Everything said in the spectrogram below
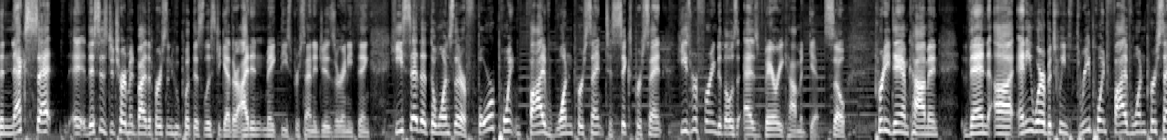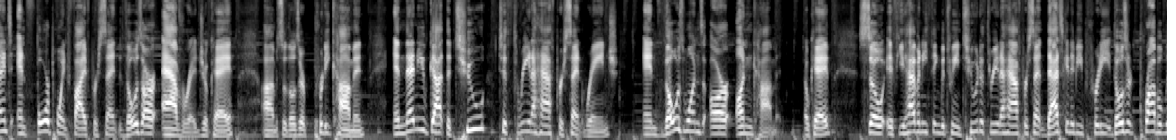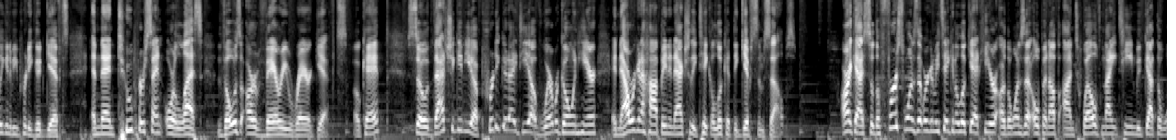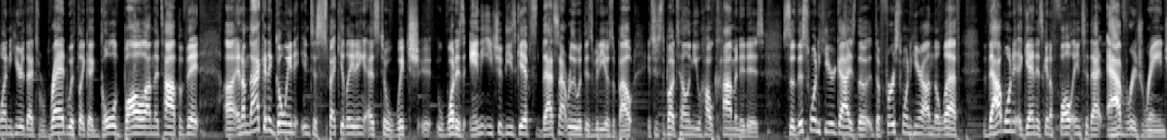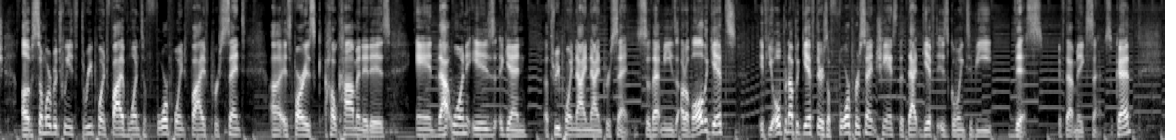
The next set, uh, this is determined by the person who put this list together. I didn't make these percentages or anything. He said that the ones that are 4.51% to 6%, he's referring to those as very common gifts. So pretty damn common. Then uh, anywhere between 3.51% and 4.5%, those are average, okay? Um, so those are pretty common. And then you've got the 2 to 3.5% range, and those ones are uncommon, okay? So if you have anything between 2 to 3.5%, that's going to be pretty, those are probably going to be pretty good gifts. And then 2% or less, those are very rare gifts, okay? So that should give you a pretty good idea of where we're going here. And now we're going to hop in and actually take a look at the gifts themselves. All right, guys, so the first ones that we're going to be taking a look at here are the ones that open up on 1219. We've got the one here that's red with like a gold ball on the top of it. Uh, and I'm not going to go in into speculating as to which, uh, what is in each of these gifts. That's not really what this video is about. It's just about telling you how common it is. So this one here, guys, the, the first one here on the left, that one, again, is going to fall into that average range of somewhere between 3.51 to 4.5% uh, as far as how common it is and that one is again a 3.99%. So that means out of all the gifts, if you open up a gift, there's a 4% chance that that gift is going to be this, if that makes sense, okay?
